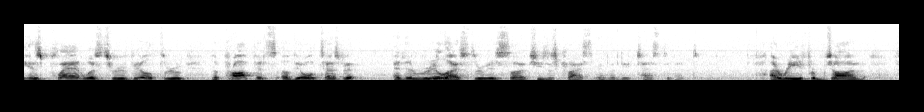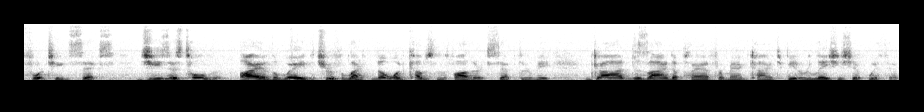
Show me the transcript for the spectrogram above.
his plan was to reveal through the prophets of the Old Testament and then realize through his son Jesus Christ in the New Testament. I read from John 14:6. Jesus told, "I am the way, the truth, and life. No one comes to the Father except through me." God designed a plan for mankind to be in a relationship with him.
